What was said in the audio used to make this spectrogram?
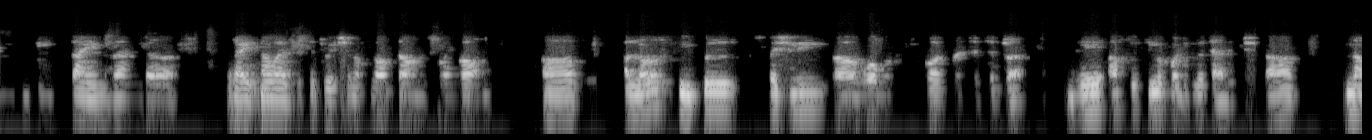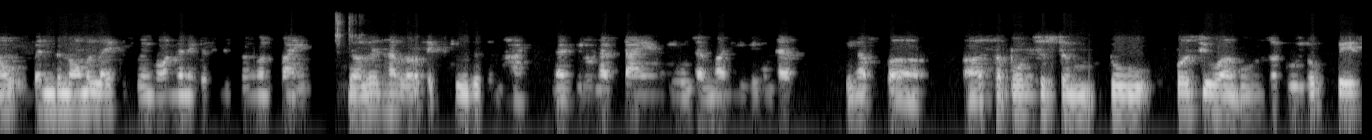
in these times and uh, right now, as the situation of lockdown is going on, uh, a lot of people, especially uh, who are working in corporates, etc., they are facing a particular challenge. Uh, now, when the normal life is going on, when everything is going on fine, they always have a lot of excuses in hand that we don't have time, we don't have money, we don't have enough uh, uh, support system to pursue our goals or to you know face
